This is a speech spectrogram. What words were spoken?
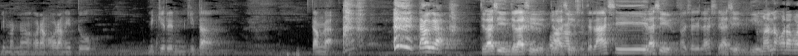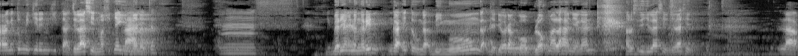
di mana orang-orang itu mikirin kita. Tahu nggak? Tahu nggak? Jelasin, jelasin, Wah, jelasin. bisa jelasin. Jelasin. Nggak bisa jelasin. Jelasin, gimana orang-orang itu mikirin kita? Jelasin, maksudnya Nah, gimana? itu. Hmm, Biar yang dengerin nggak itu, nggak bingung, nggak jadi orang goblok malahan ya kan? Harus dijelasin, jelasin. Lah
